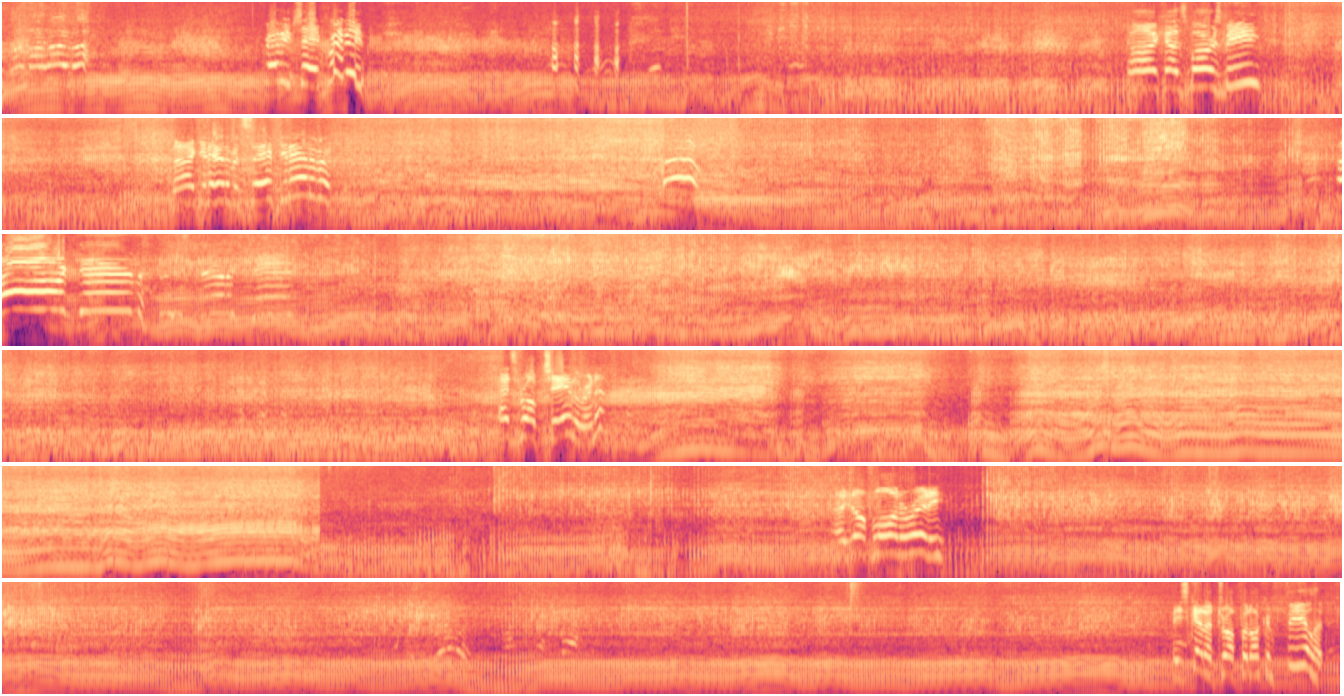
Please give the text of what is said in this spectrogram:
Come on over. Sam, grab him! oh, here comes Moresby. Nah, get out of it, Sam, get out of it! Rob Chandler, isn't it? He's offline already. Going to drop it, I can feel it.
